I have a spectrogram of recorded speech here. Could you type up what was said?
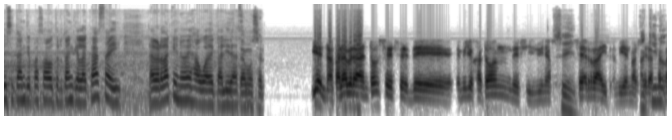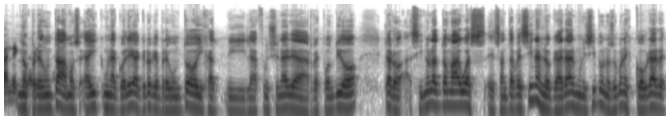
ese tanque pasa otro tanque a la casa y la verdad que no es agua de calidad. Bien, la palabra entonces eh, de Emilio Jatón, de Silvina Serra y también Marcela Fernández. nos preguntábamos, ahí una colega creo que preguntó y, y la funcionaria respondió, claro, si no la toma aguas eh, santafesinas, lo que hará el municipio, uno supone, es cobrar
